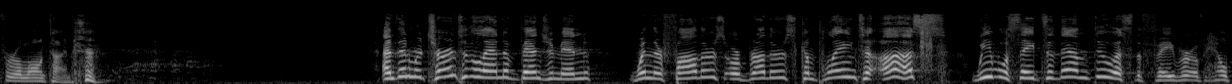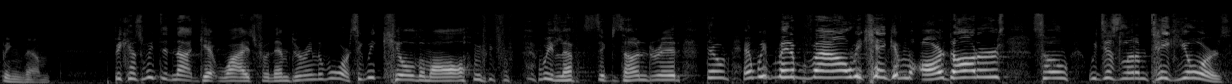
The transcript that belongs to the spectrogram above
for a long time. and then return to the land of Benjamin. When their fathers or brothers complain to us, we will say to them, Do us the favor of helping them. Because we did not get wives for them during the war. See, we killed them all. we left 600. and we've made a vow we can't give them our daughters, so we just let them take yours.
